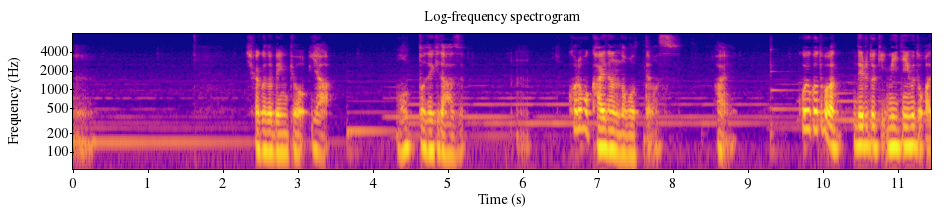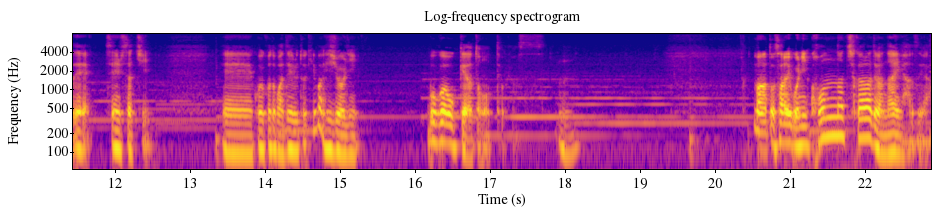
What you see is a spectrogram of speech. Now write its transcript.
うん。資格の勉強、いや、もっとできたはず。うん。これも階段登ってます。はい。こういう言葉が出るとき、ミーティングとかで選手たち、えー、こういう言葉が出るときは非常に僕は OK だと思っております。うん。まあ、あと最後にこんな力ではないはずや。う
